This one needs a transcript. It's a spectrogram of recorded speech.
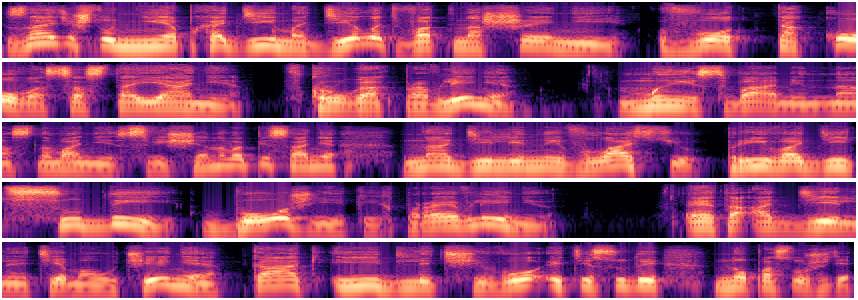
Знаете, что необходимо делать в отношении вот такого состояния в кругах правления? Мы с вами на основании священного писания наделены властью приводить суды Божьи к их проявлению. Это отдельная тема учения, как и для чего эти суды. Но послушайте,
